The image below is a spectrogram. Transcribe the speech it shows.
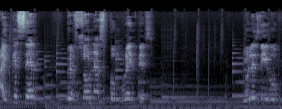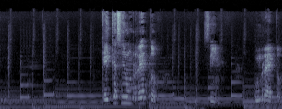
Hay que ser personas congruentes. Yo les digo que hay que hacer un reto. Sí, un reto.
